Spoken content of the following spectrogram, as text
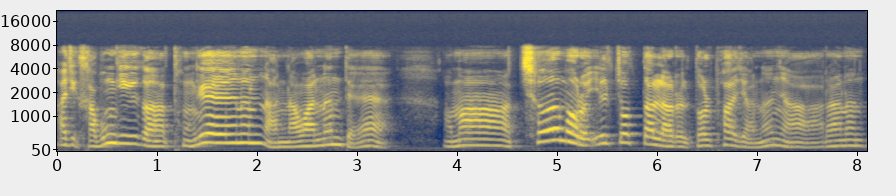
아직 4분기가 통계는 안 나왔는데 아마 처음으로 1조 달러를 돌파하지 않느냐라는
